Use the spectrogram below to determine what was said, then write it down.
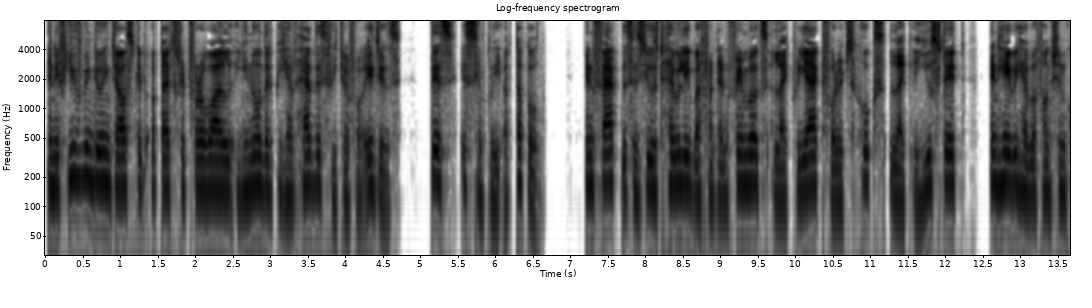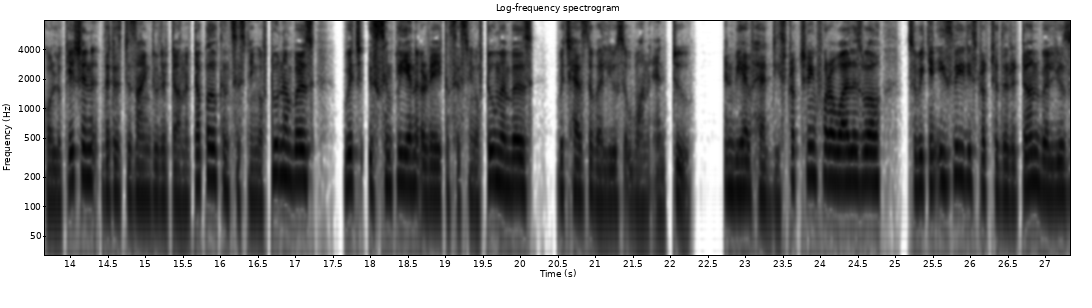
And if you've been doing JavaScript or TypeScript for a while, you know that we have had this feature for ages. This is simply a tuple. In fact, this is used heavily by front-end frameworks like React for its hooks like a useState. And here we have a function called location that is designed to return a tuple consisting of two numbers, which is simply an array consisting of two members which has the values 1 and 2. And we have had destructuring for a while as well, so we can easily destructure the return values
